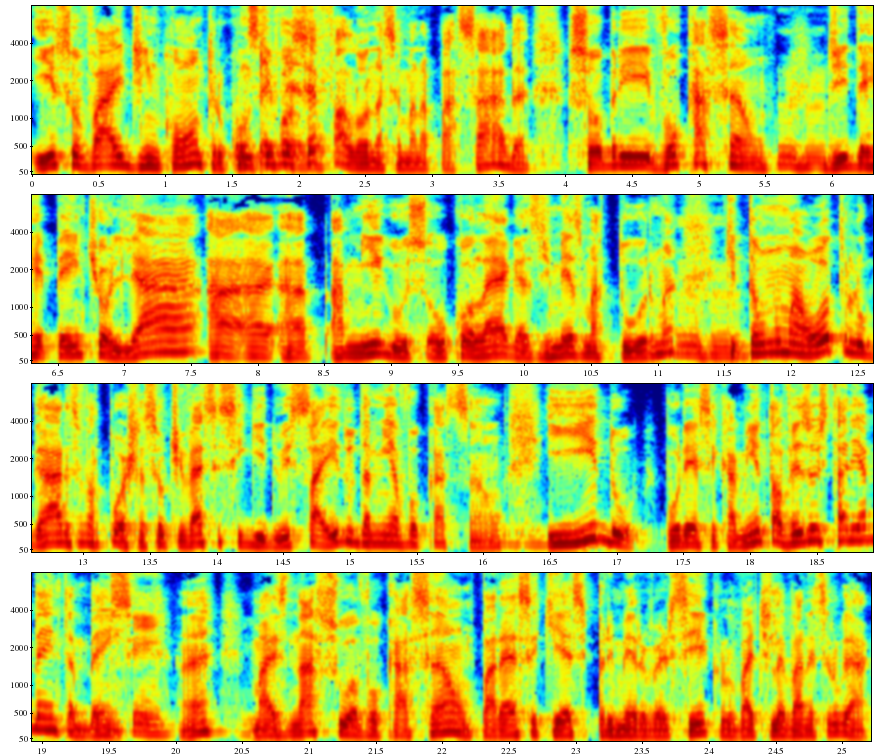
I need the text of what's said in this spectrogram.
E isso vai de encontro com, Com o que você falou na semana passada sobre vocação, Uhum. de de repente olhar a, a- a- amigos ou colegas de mesma turma Uhum. que estão numa outro lugar e você fala, poxa, se eu tivesse seguido e saído da minha vocação e ido por esse caminho, talvez eu estaria bem também. Sim. né? Mas na sua vocação, parece que esse primeiro versículo vai te levar nesse lugar.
